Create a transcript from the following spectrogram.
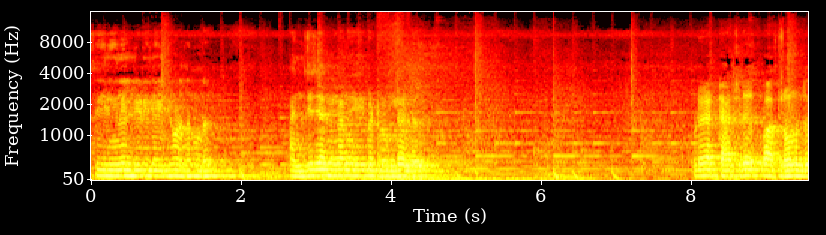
സീലിംഗിൽ എൽ ഇ ഡി ലൈറ്റ് കൊടുത്തിട്ടുണ്ട് അഞ്ച് ജനലാണ് ഈ ബെഡ്റൂമിൽ ഉള്ളത്. ഇവിടെ അറ്റാച്ച്ഡ് ബാത്റൂം ഉണ്ട്.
